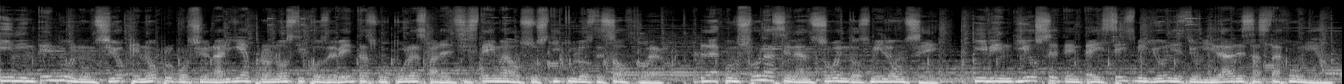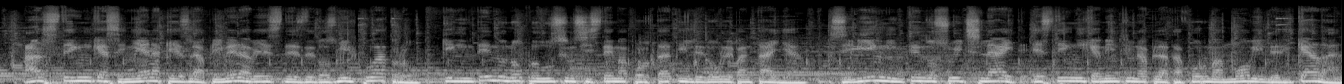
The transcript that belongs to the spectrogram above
y Nintendo anunció que no proporcionaría pronósticos de ventas futuras para el sistema o sus títulos de software. La consola se lanzó en 2011 y vendió 76 millones de unidades hasta junio. Ars Technica señala que es la primera vez desde 2004 que Nintendo no produce un sistema portátil de doble pantalla. Si bien Nintendo Switch Lite es técnicamente una plataforma móvil dedicada,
